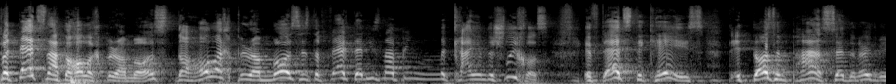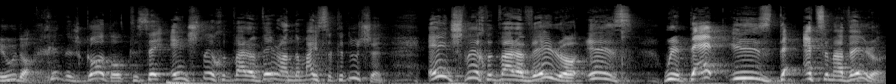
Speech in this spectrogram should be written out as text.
But that's not the Holach Biramos. The Holach Biramos is the fact that he's not being Mekayim the Shlichos. If that's the case, it doesn't pass, said the Noid Yehuda, Chiddush Godel, to say Ein Shlich Dvar on the Maisa Kedushin. Ein Shlich Dvar is where that is the etzem avera.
